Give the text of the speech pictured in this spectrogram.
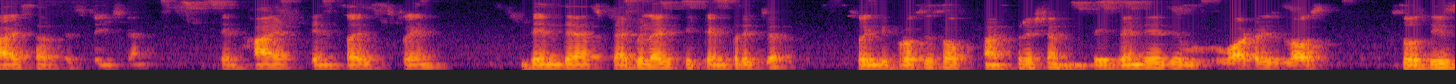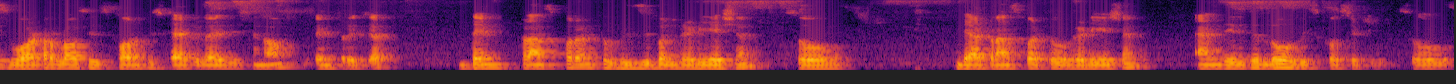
high surface tension then high tensile strength then they are stabilize the temperature. So in the process of transpiration they, when there is a water is lost. So this water loss is for the stabilization of temperature then transparent to visible radiation. So they are transferred to radiation and there is a low viscosity. So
